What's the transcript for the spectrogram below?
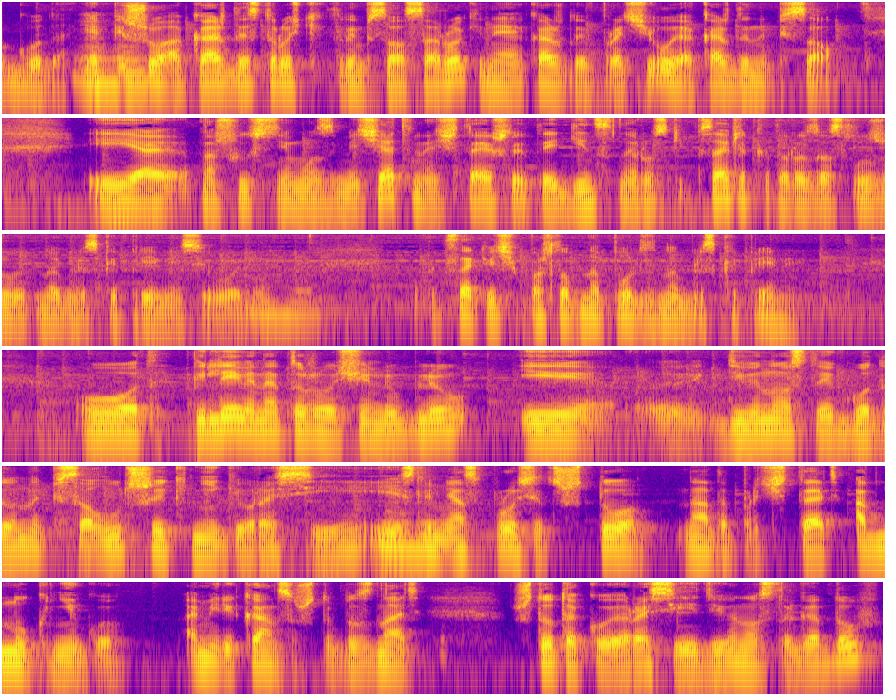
года. Я пишу о каждой строчке, которую написал Сорокин, я каждую прочел, я каждую написал. И я отношусь к нему замечательно. Я считаю, что это единственный русский писатель, который заслуживает Нобелевской премии сегодня. Это, кстати, очень пошло бы на пользу Нобелевской премии. Вот. Пелевина я тоже очень люблю. И э, 90-е годы он написал лучшие книги в России. И если меня спросят, что надо прочитать одну книгу американцев, чтобы знать, что такое Россия 90-х годов,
